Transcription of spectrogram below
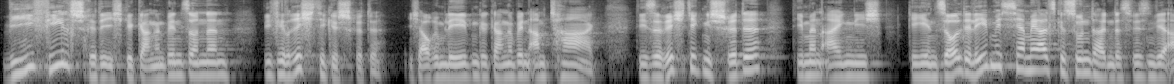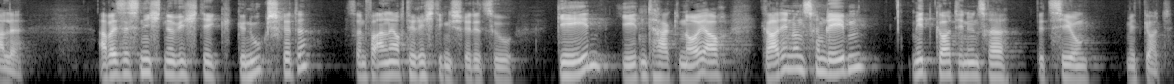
wie viel Schritte ich gegangen bin, sondern wie viel richtige Schritte ich auch im Leben gegangen bin am Tag. Diese richtigen Schritte, die man eigentlich gehen sollte. Leben ist ja mehr als Gesundheit und das wissen wir alle. Aber es ist nicht nur wichtig, genug Schritte, sondern vor allem auch die richtigen Schritte zu gehen, jeden Tag neu, auch gerade in unserem Leben mit Gott, in unserer Beziehung mit Gott?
